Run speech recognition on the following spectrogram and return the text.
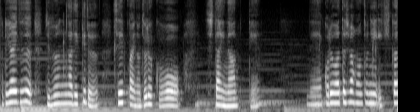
とりあえず自分ができる精一杯の努力をしたいなって。でこれは私は本当に生きか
